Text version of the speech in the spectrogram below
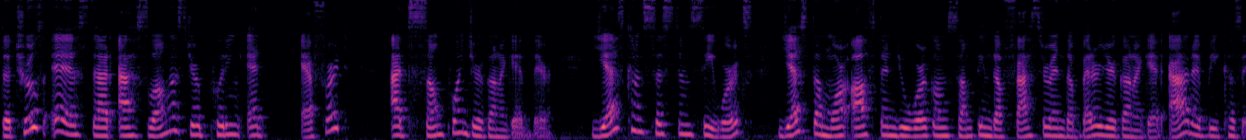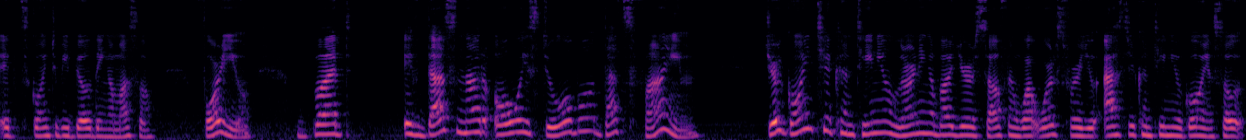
The truth is that as long as you're putting in effort, at some point you're gonna get there. Yes, consistency works. Yes, the more often you work on something, the faster and the better you're gonna get at it because it's going to be building a muscle for you. But if that's not always doable, that's fine. You're going to continue learning about yourself and what works for you as you continue going. So,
